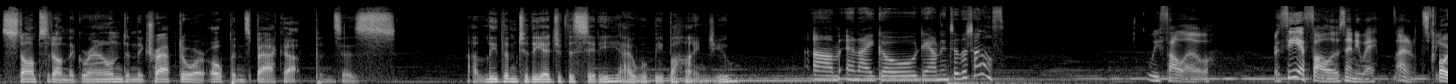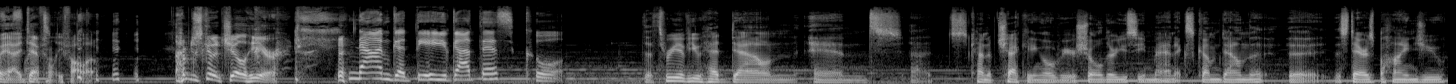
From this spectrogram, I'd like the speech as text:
stomps it on the ground, and the trapdoor opens back up and says, uh, Lead them to the edge of the city. I will be behind you. Um, and I go down into the tunnels. We follow. Or Thea follows anyway. I don't speak. Oh yeah, I definitely follow. I'm just gonna chill here. Nah, I'm good. Thea, you got this? Cool. The three of you head down and uh, just kind of checking over your shoulder. You see Mannix come down the, the, the stairs behind you.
